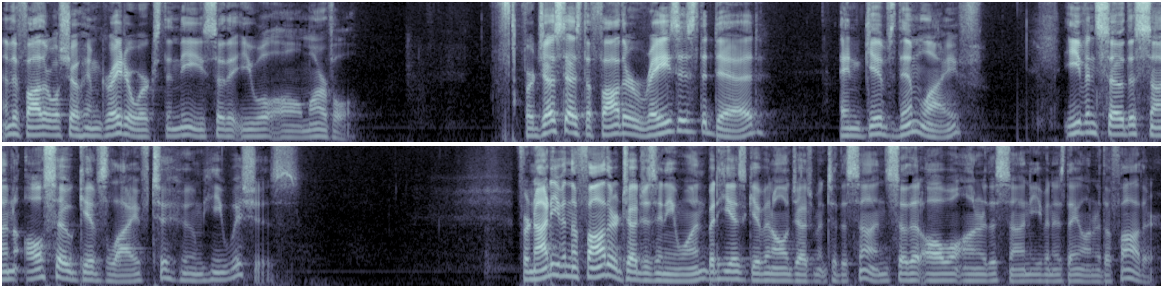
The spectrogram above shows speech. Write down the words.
And the Father will show him greater works than these, so that you will all marvel. For just as the Father raises the dead and gives them life, even so the Son also gives life to whom he wishes. For not even the Father judges anyone, but he has given all judgment to the Son, so that all will honor the Son even as they honor the Father.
